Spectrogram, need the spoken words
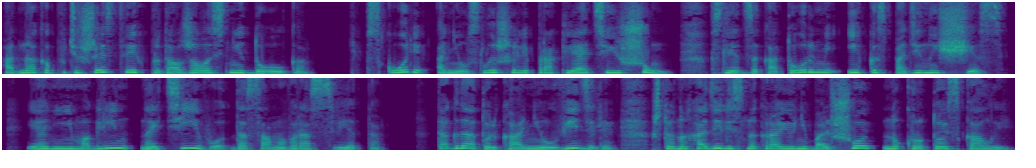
Однако путешествие их продолжалось недолго. Вскоре они услышали проклятие и шум, вслед за которыми их господин исчез, и они не могли найти его до самого рассвета. Тогда только они увидели, что находились на краю небольшой, но крутой скалы,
